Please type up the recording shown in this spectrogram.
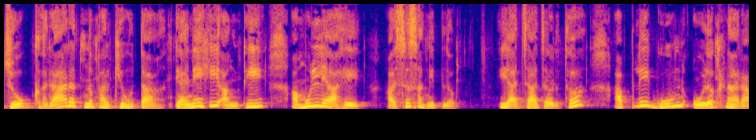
जो खरा रत्नपारखी होता त्याने ही अंगठी अमूल्य आहे असं सांगितलं. याचाच अर्थ आपले गुण ओळखणारा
